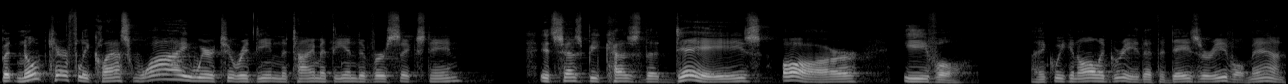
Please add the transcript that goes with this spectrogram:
But note carefully, class, why we're to redeem the time at the end of verse 16. It says, because the days are evil. I think we can all agree that the days are evil. Man,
